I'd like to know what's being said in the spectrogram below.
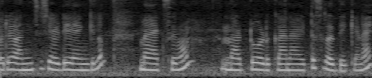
ഒരു അഞ്ച് ചെടിയെങ്കിലും മാക്സിമം നട്ടു കൊടുക്കാനായിട്ട് ശ്രദ്ധിക്കണേ.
